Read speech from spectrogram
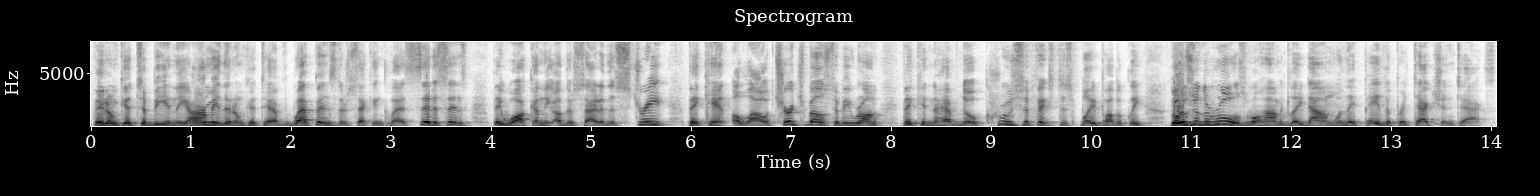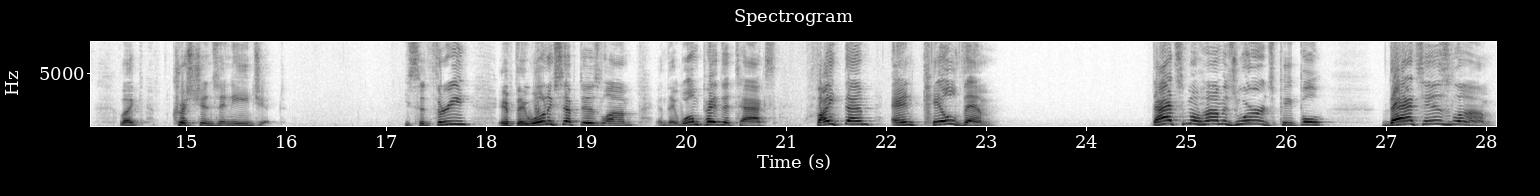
They don't get to be in the army. They don't get to have weapons. They're second class citizens. They walk on the other side of the street. They can't allow church bells to be rung. They can have no crucifix displayed publicly. Those are the rules Muhammad laid down when they pay the protection tax. Like Christians in Egypt. He said, three, if they won't accept Islam and they won't pay the tax, fight them and kill them. That's Muhammad's words, people. That's Islam.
